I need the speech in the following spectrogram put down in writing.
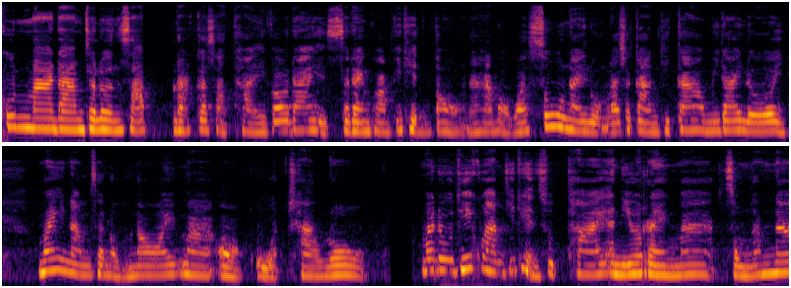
คุณมาดามเจริญทรัพย์ รักกษัตริย์ไทยก็ได้แสดงความคิดเห็นต่อนะคะ บอกว่าสู้ในหลวงรัชกาลที่ 9 ไม่ได้เลย ไม่นำสนมน้อยมาออกอวดชาวโลก มาดูที่ความคิดเห็นสุดท้ายอันนี้แรงมาก สมน้ำหน้า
